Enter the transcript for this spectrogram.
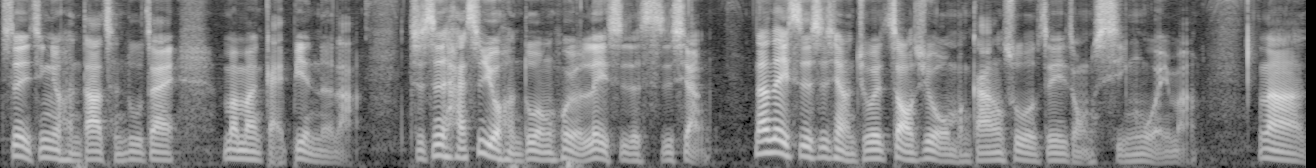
这已经有很大程度在慢慢改变了啦。只是还是有很多人会有类似的思想，那类似的思想就会造就我们刚刚说的这一种行为嘛，那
